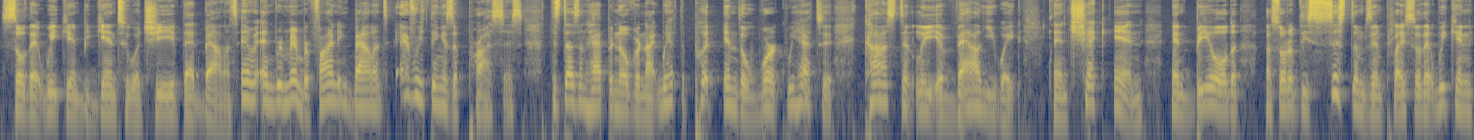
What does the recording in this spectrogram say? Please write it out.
so that we can begin to achieve that balance. And, and remember, finding balance, everything is a process. This doesn't happen overnight. We have to put in the work. We have to constantly evaluate and check in and build a sort of these systems in place so that we can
